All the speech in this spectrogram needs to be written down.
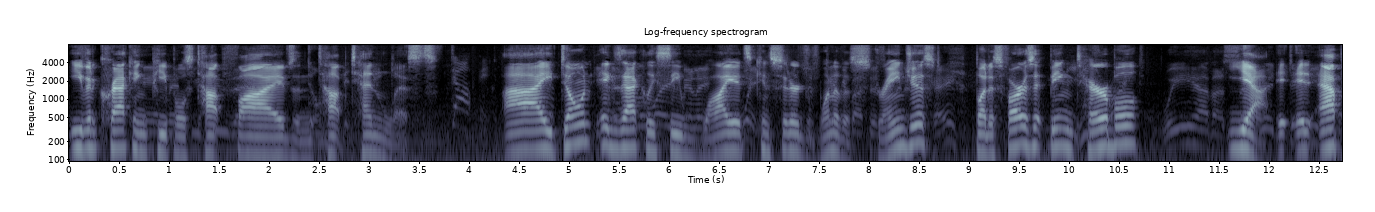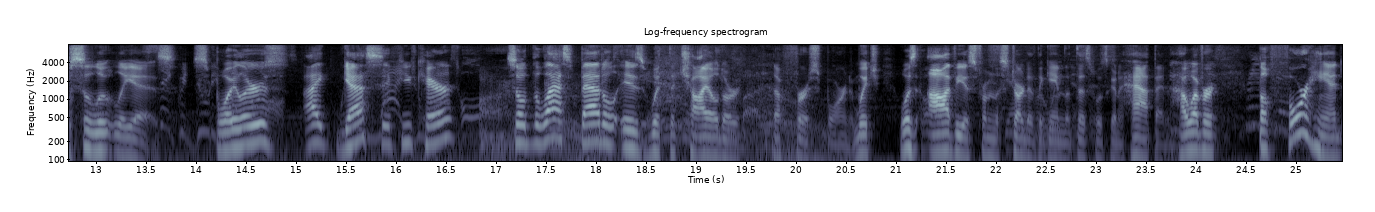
even cracking people's top fives and top 10 lists. I don't exactly see why it's considered one of the strangest, but as far as it being terrible, yeah, it, it absolutely is. Spoilers, I guess, if you care. So the last battle is with the child or the Firstborn, which was obvious from the start of the game that this was going to happen. However, beforehand,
